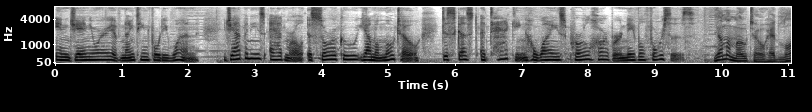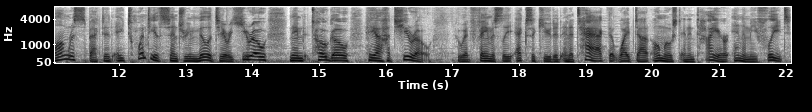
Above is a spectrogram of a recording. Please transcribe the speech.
In January of 1941, Japanese Admiral Isoroku Yamamoto discussed attacking Hawaii's Pearl Harbor naval forces. Yamamoto had long respected a 20th century military hero named Togo Heihachiro, who had famously executed an attack that wiped out almost an entire enemy fleet.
